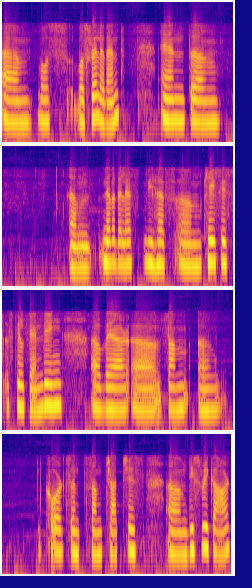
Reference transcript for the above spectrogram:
um, was was relevant, and um, um, nevertheless we have cases still pending uh, where uh, some courts and some judges um, disregard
